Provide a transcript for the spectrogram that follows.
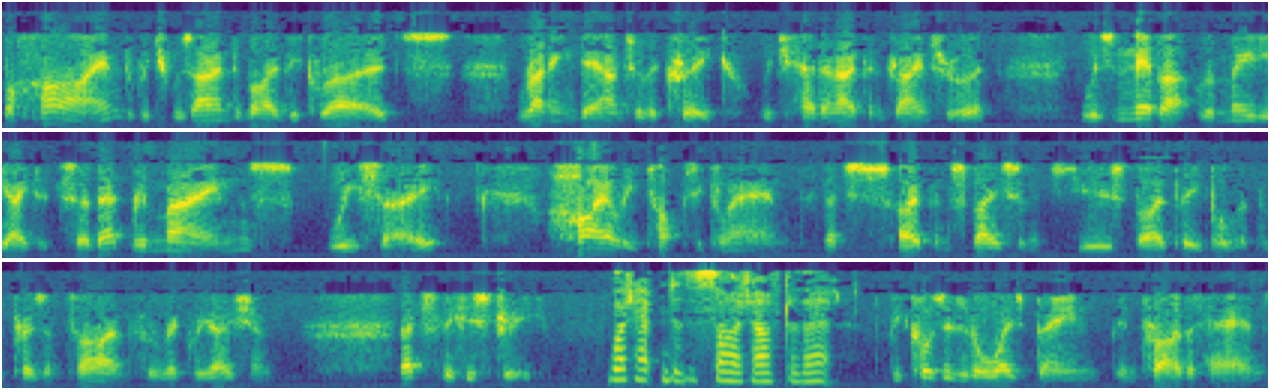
behind, which was owned by Vic Roads, running down to the creek, which had an open drain through it, was never remediated. So that remains, we say, highly toxic land that's open space and it's used by people at the present time for recreation. That's the history. What happened to the site after that? Because it had always been in private hands,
